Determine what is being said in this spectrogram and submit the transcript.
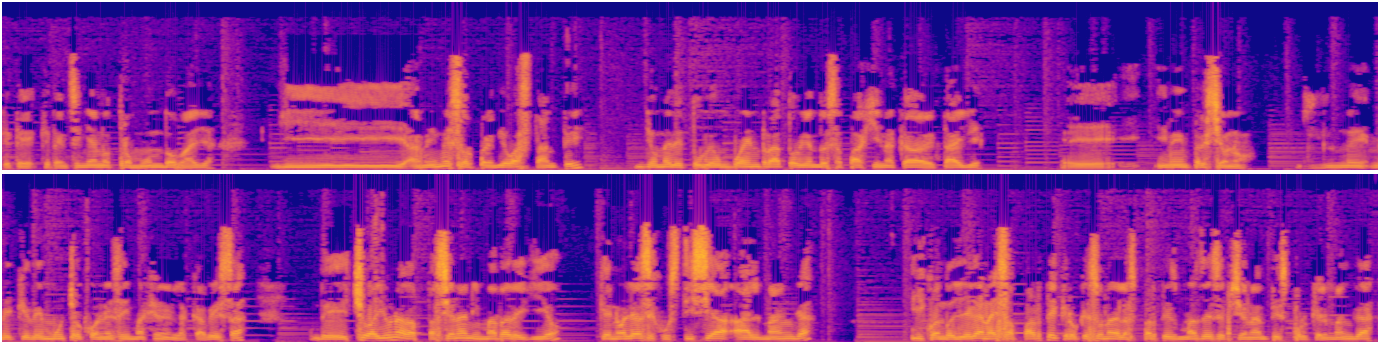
que te, que te enseñan otro mundo, vaya. Y a mí me sorprendió bastante. Yo me detuve un buen rato viendo esa página, cada detalle, eh, y me impresionó. Me, me quedé mucho con esa imagen en la cabeza. De hecho, hay una adaptación animada de Gio que no le hace justicia al manga y cuando llegan a esa parte creo que es una de las partes más decepcionantes porque el manga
